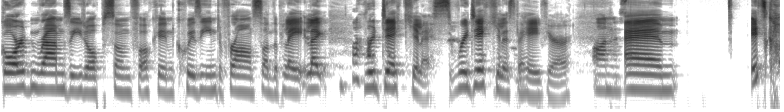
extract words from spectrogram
Gordon Ramsayed up some fucking cuisine de France on the plate. Like ridiculous, ridiculous behavior. Honestly, Um, it's kind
